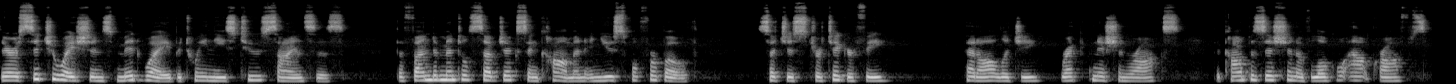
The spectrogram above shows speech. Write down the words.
There are situations midway between these two sciences, the fundamental subjects in common and useful for both such as stratigraphy, pedology, recognition rocks, the composition of local outcrops,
